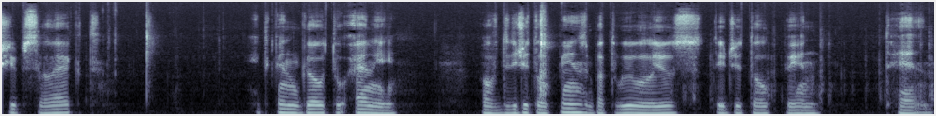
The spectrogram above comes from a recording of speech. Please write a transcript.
chip select it can go to any of the digital pins but we will use digital pin 10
